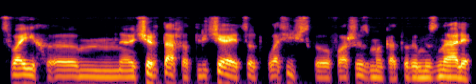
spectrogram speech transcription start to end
своих э, чертах отличается от классического фашизма, который мы знали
